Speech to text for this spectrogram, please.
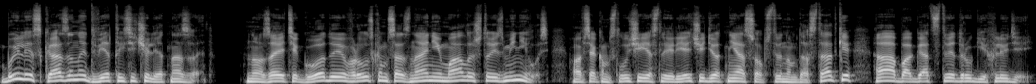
были сказаны две тысячи лет назад. Но за эти годы в русском сознании мало что изменилось, во всяком случае, если речь идет не о собственном достатке, а о богатстве других людей.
